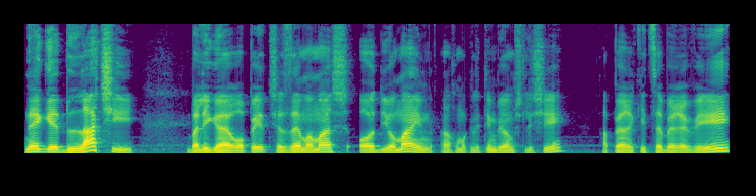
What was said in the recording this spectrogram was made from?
נגד לאצ'י בליגה האירופית, שזה ממש עוד יומיים. אנחנו מקליטים ביום שלישי, הפרק יצא ברביעי,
